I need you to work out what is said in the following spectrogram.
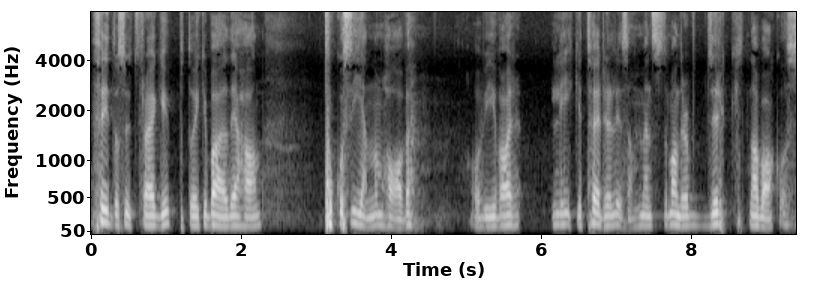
fridde oss ut fra Egypt, og ikke bare det. Han tok oss igjennom havet. Og vi var like tørre, liksom, mens de andre drukna bak oss.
